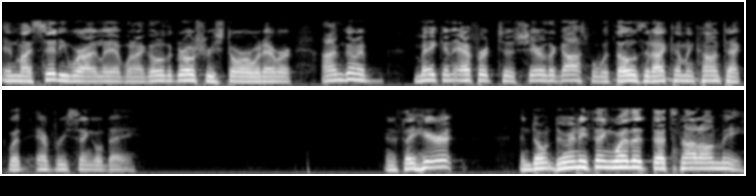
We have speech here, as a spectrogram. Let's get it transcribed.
in my city where I live, when I go to the grocery store or whatever, I'm going to make an effort to share the gospel with those that I come in contact with every single day. And if they hear it and don't do anything with it, that's not on me.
